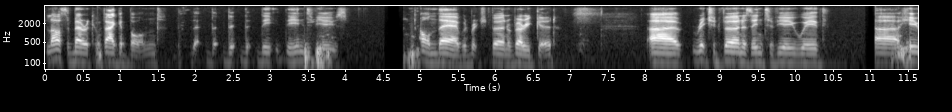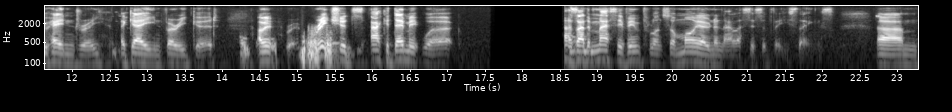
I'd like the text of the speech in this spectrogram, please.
last American Vagabond, the the, the, the, the interviews on there with Richard Werner are very good. Uh, Richard Werner's interview with uh, Hugh Hendry, again, very good. I mean, Richard's academic work has had a massive influence on my own analysis of these things. Um,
